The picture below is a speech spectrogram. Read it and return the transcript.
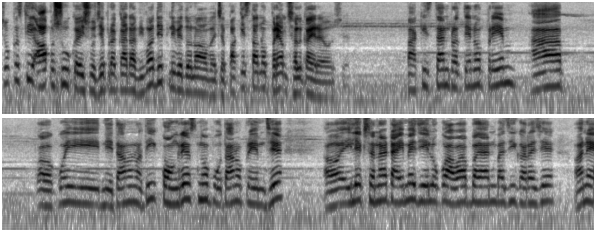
ચોક્કસથી આપ શું કહીશું? જે પ્રકારના વિવાદિત નિવેદનો આવે છે પાકિસ્તાનનો પ્રેમ છલકાઈ રહ્યો છે. પાકિસ્તાન પ્રત્યેનો પ્રેમ આ કોઈ નેતાનો નથી કોંગ્રેસનો પોતાનો પ્રેમ છે. ઇલેક્શનના ટાઈમે જ એ લોકો આવા બયાનબાજી કરે છે અને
